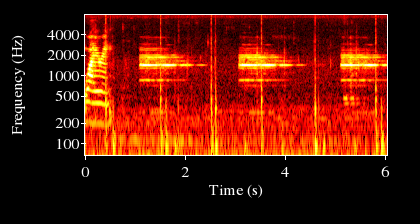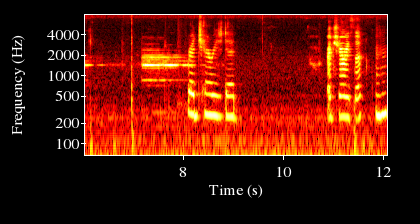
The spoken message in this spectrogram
wiring. Red cherry's dead. Red cherry stick. Mhm.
